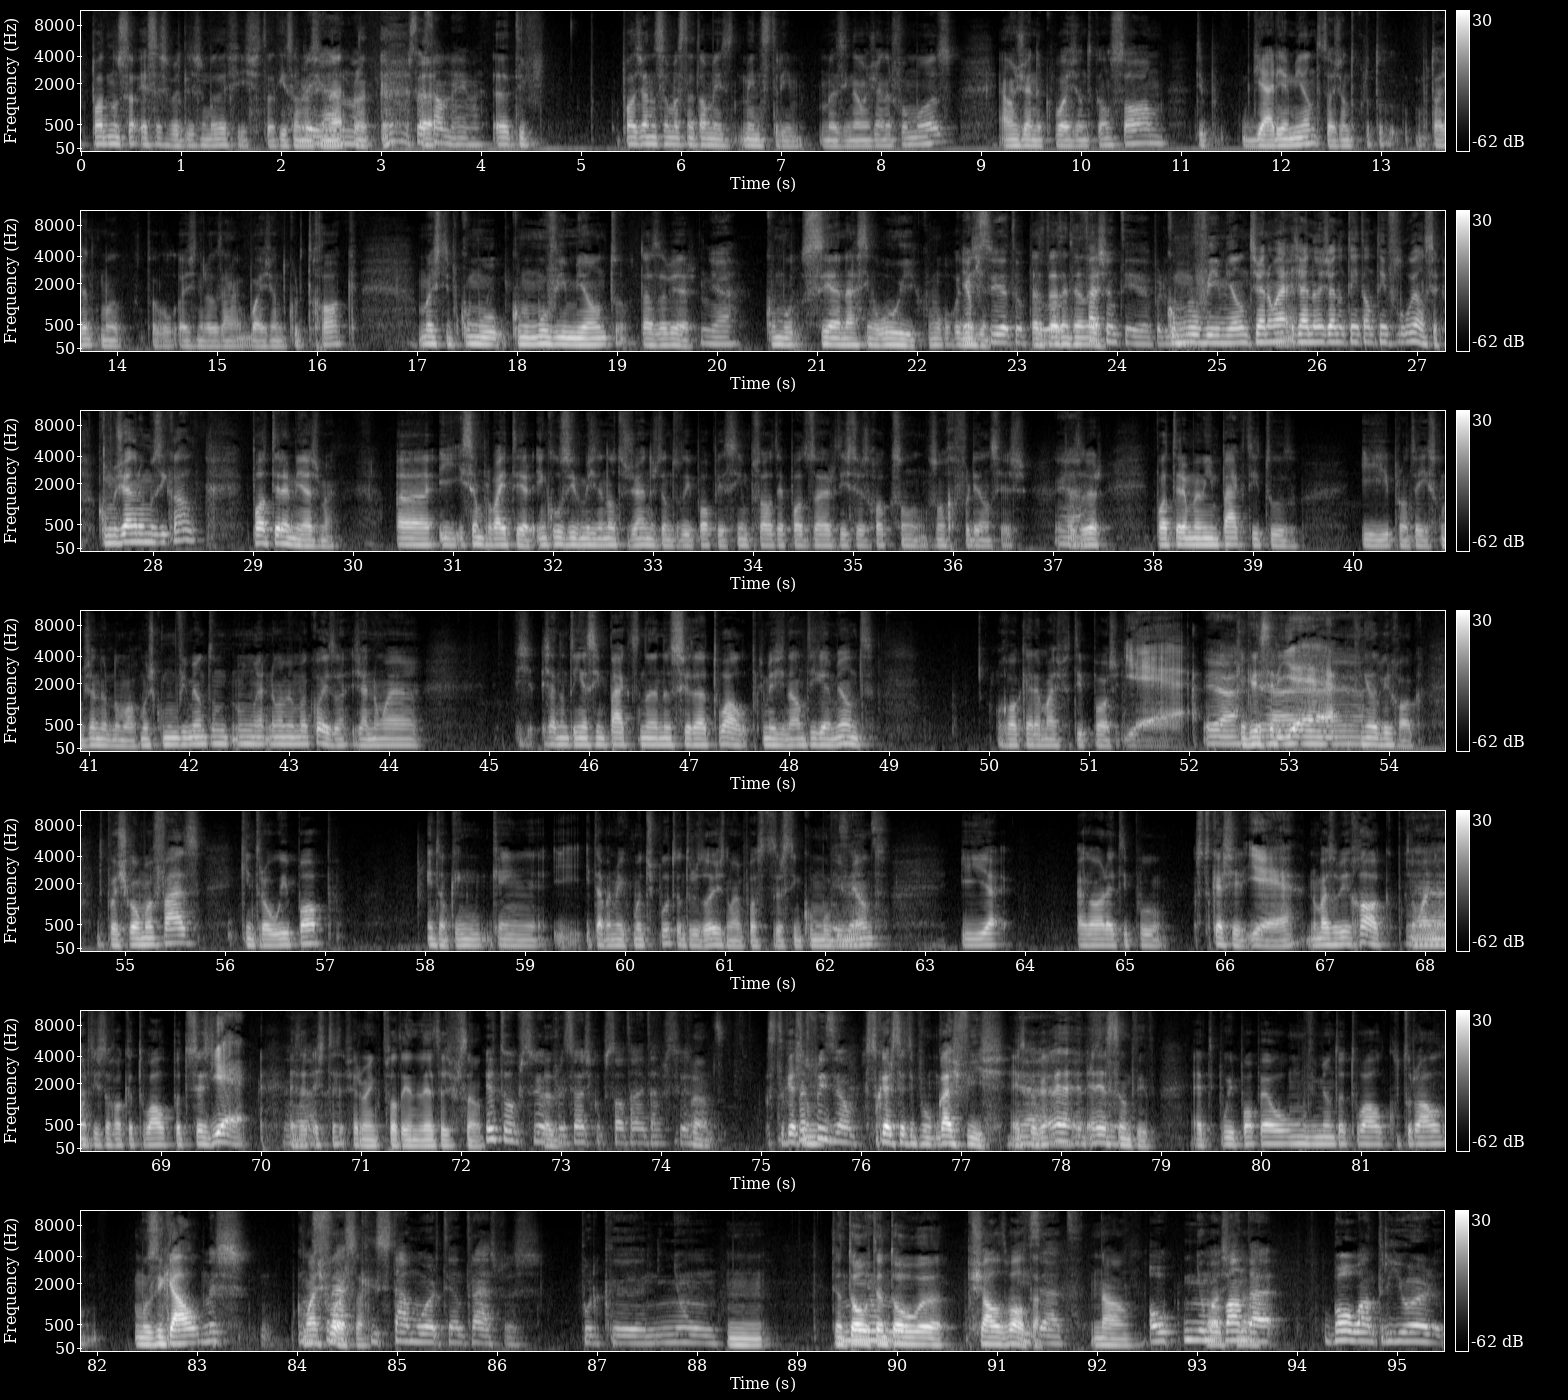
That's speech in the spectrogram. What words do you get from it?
pode não ser, essas badalhas são bem fixe, estou aqui só a Obrigado, mencionar, mano. pronto. As pessoas estão bem, mano. Uh, tipo, pode já não ser uma cena tão main- mainstream, mas ainda é um género famoso, é um género que boa gente consome, tipo, diariamente, toda a gente curte, toda a gente, como estou a generalizar, boa gente curte rock, mas tipo, como, como movimento, estás a ver? Yeah. Como cena, assim, ui, como, Eu imagina, percebi a tua Estás- estás a entender? Faz sentido a como movimento já não, é, já, não, já não tem tanta influência. Como género musical, pode ter a mesma. Ah, e, e sempre vai ter. Inclusive, imagina, noutros géneros, dentro do hip hop e assim, o pessoal até pode usar artistas de rock que são, são referências. Yeah. Estás a ver? Pode ter o mesmo impacto e tudo. E pronto, é isso. Como género não morre. Mas como movimento não é, não é a mesma coisa. Já não é. já- não tem esse impacto na, na sociedade atual. Porque imagina, antigamente o rock era mais para tipo pós. Yeah! Yeah. Quem queria ser Yeah, yeah, yeah, yeah. tinha de ouvir rock. Depois chegou uma fase que entrou o hip hop. Então quem. quem e estava meio que uma disputa entre os dois, não é? Posso dizer assim, como movimento. E eh, agora é tipo. Se tu queres ser yeah, não vais ouvir rock, porque não há nenhum artista rock atual para tu seres yeah. Yeah. esta, espero bem que o pessoal tenha esta expressão. Eu estou a perceber, por isso acho que o pessoal também está a perceber. Pronto. Se tu queres, Mas, ser, por um, exemplo, se tu queres ser tipo um gajo fixe, é, isso que eu Yeah, quero- é- é- é nesse sentido. É tipo, o hip hop é o movimento atual, cultural, musical. Mas Com mais será força. que está morto, entre aspas? Porque nenhum. Hum, tentou Nenhum- tentou uh, puxá-lo de volta. Exato. Não. Ou nenhuma banda boa anterior.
